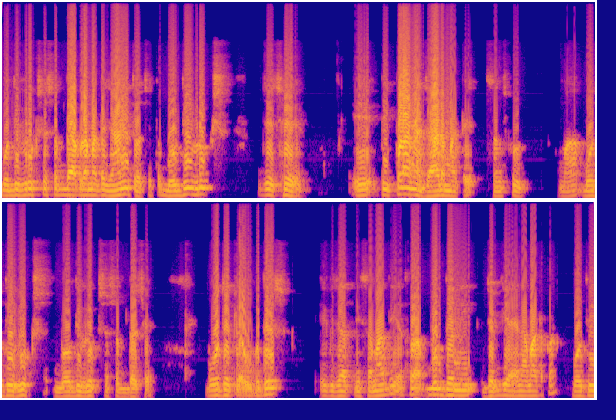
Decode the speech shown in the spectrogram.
બોધિ વૃક્ષ શબ્દ આપણા માટે જાણીતો છે. તો બોધિ વૃક્ષ જે છે એ પીપળાના ઝાડ માટે સંસ્કૃતમાં બોધિ વૃક્ષ બોધિ વૃક્ષ શબ્દ છે. બોધ એટલે ઉપદેશ, એક જાતની સમાધિ અથવા બુદ્ધની જગ્યા એના માટે પણ બોધિ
